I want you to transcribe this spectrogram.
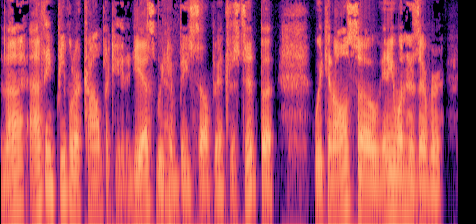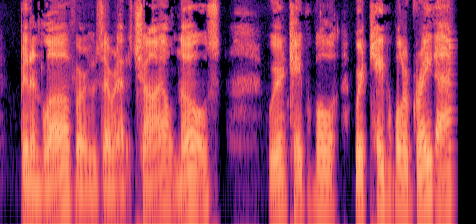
And I, I think people are complicated. Yes, we yeah. can be self interested, but we can also anyone who's ever been in love or who's ever had a child knows we're incapable. We're capable of great acts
